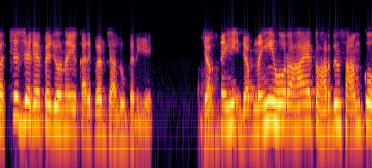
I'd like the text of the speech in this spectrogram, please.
25 जगह पे जो है ना ये कार्यक्रम चालू करिए। जब हाँ। नहीं जब नहीं हो रहा है तो हर दिन शाम को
